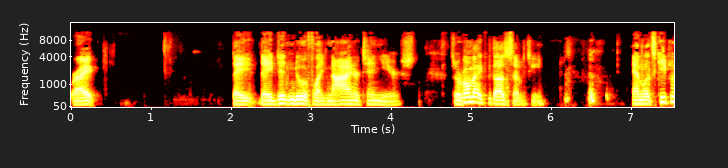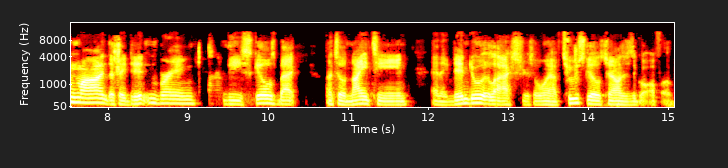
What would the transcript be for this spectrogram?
right? They they didn't do it for like nine or ten years. So we're going back to 2017. and let's keep in mind that they didn't bring the skills back until 19, and they didn't do it last year. So we only have two skills challenges to go off of.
